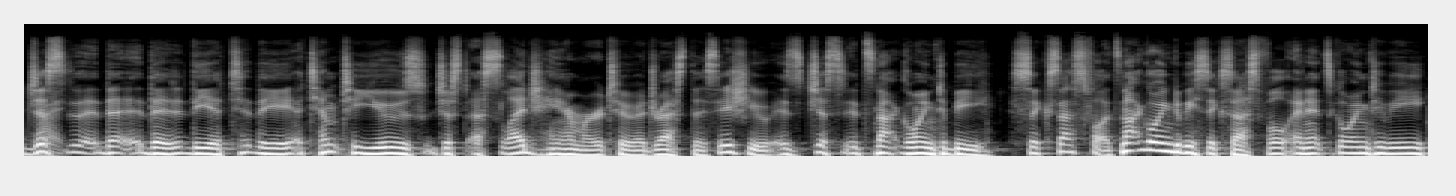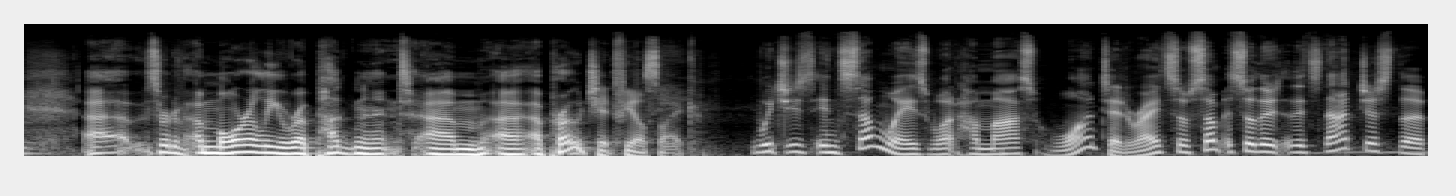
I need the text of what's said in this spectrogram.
just right. the, the the the the attempt to use just a sledgehammer to address this issue is just it's not going to be successful. It's not going to be successful, and it's going to be uh, sort of a morally repugnant um, uh, approach. It feels like, which is in some ways what Hamas wanted, right? So some, so it's not just the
